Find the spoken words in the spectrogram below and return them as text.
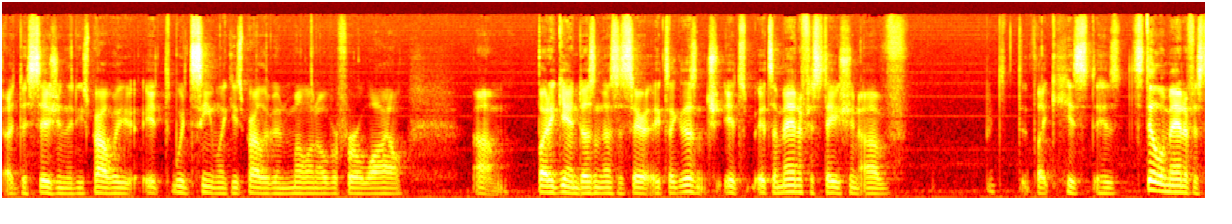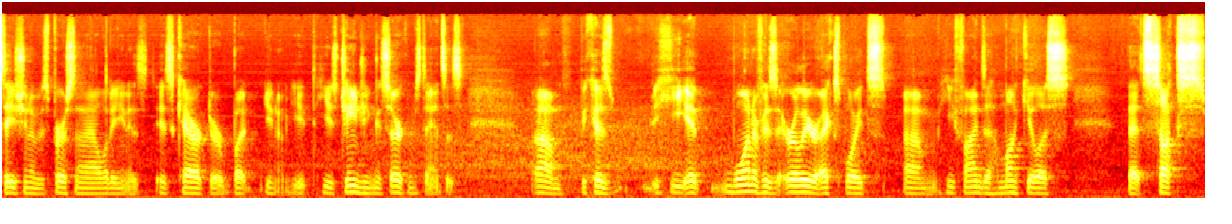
a decision that he's probably it would seem like he's probably been mulling over for a while. Um, but again, doesn't necessarily. It's like it doesn't. It's it's a manifestation of like his his still a manifestation of his personality and his his character, but you know he he's changing his circumstances. Um, because he at one of his earlier exploits, um, he finds a homunculus that sucks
